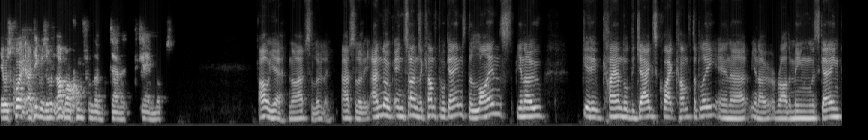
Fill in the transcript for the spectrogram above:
It was quite, I think, it was a lot more comfortable than the game looked. Oh yeah, no, absolutely, absolutely. And look, in terms of comfortable games, the Lions, you know, handled the Jags quite comfortably in a you know a rather meaningless game.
